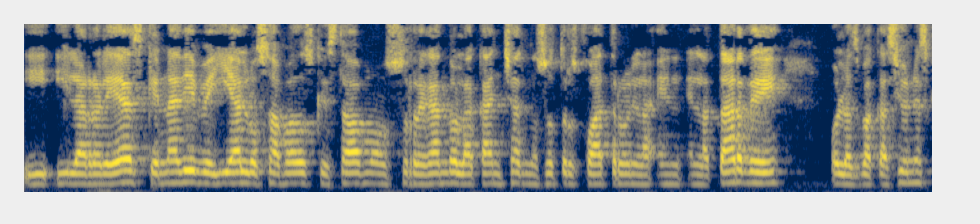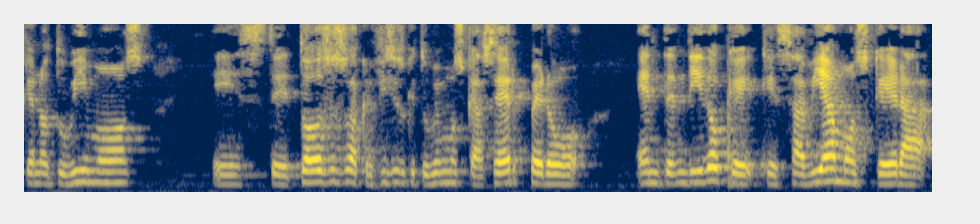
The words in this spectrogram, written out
Y, la realidad es que nadie veía los sábados que estábamos regando la cancha nosotros cuatro en la, en la tarde, o las vacaciones que no tuvimos, este, todos esos sacrificios que tuvimos que hacer, pero entendido que, sabíamos que era,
